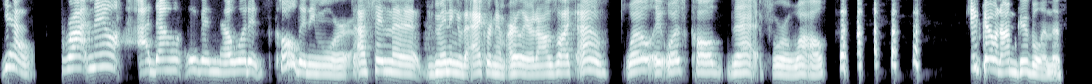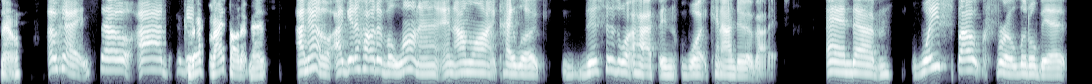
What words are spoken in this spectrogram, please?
yeah. Right now, I don't even know what it's called anymore. I seen the meaning of the acronym earlier and I was like, oh, well, it was called that for a while. Keep going. I'm Googling this now. Okay. So I. Get, that's what I thought it meant. I know. I get a hold of Alana and I'm like, hey, look, this is what happened. What can I do about it? And um, we spoke for a little bit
